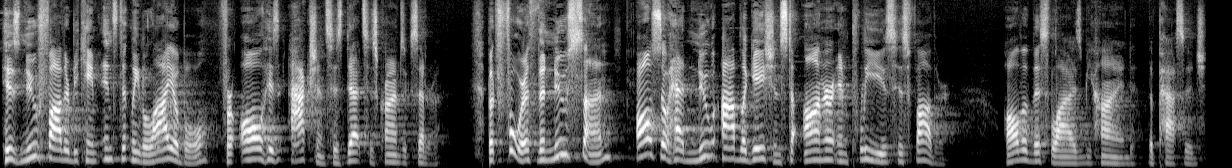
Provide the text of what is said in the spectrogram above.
his new father became instantly liable for all his actions, his debts, his crimes, etc. But fourth, the new son also had new obligations to honor and please his father. All of this lies behind the passage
